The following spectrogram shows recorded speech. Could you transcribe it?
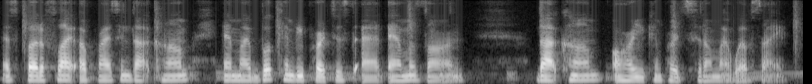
That's butterflyuprising.com. And my book can be purchased at amazon.com or you can purchase it on my website.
